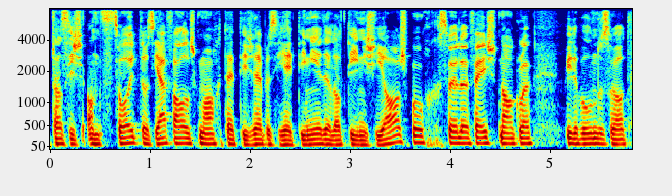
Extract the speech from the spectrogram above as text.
das ist ans Zweite Zweite, was sie auch falsch gemacht hat, ist eben, sie hätte nie den latinischen Anspruch sollen festnageln bei dem Bundesrat.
